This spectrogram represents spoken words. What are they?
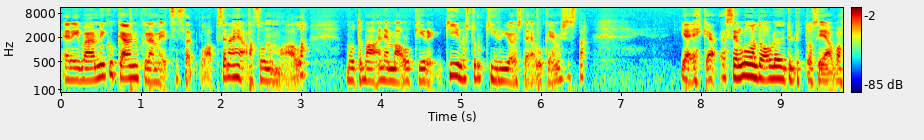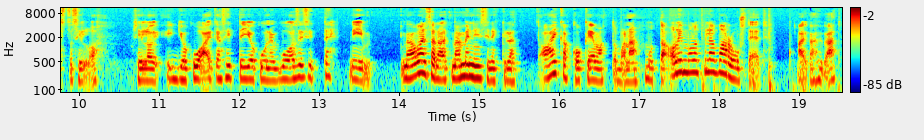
Eli mä oon niin käynyt kyllä metsässä lapsena ja asunut maalla, mutta mä oon enemmän ollut kir- kiinnostunut kirjoista ja lukemisesta. Ja ehkä se luonto on löytynyt tosiaan vasta silloin, silloin joku aika sitten, jokunen vuosi sitten. Niin mä voin sanoa, että mä menin sinne kyllä aika kokemattomana, mutta oli mulla kyllä varusteet aika hyvät.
